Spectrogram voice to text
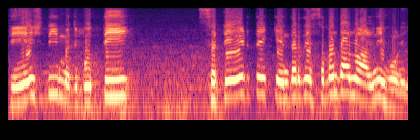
ਦੇਸ਼ ਦੀ ਮਜ਼ਬੂਤੀ ਸਟੇਟ ਤੇ ਕੇਂਦਰ ਦੇ ਸਬੰਧਾਂ ਨਾਲ ਨਹੀਂ ਹੋਣੀ।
